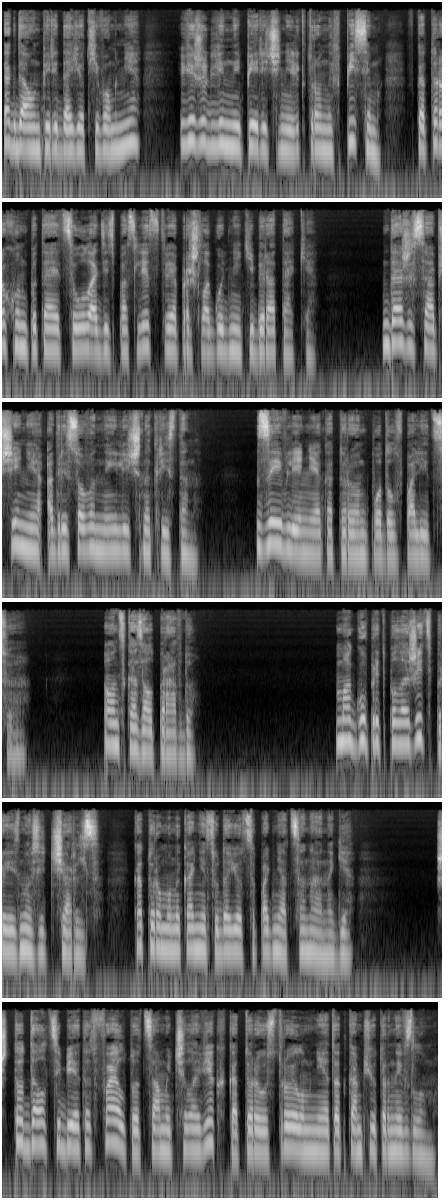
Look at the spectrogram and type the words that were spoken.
Когда он передает его мне, Вижу длинный перечень электронных писем, в которых он пытается уладить последствия прошлогодней кибератаки. Даже сообщения, адресованные лично Кристен. Заявление, которое он подал в полицию. Он сказал правду. Могу предположить, произносит Чарльз, которому наконец удается подняться на ноги, что дал тебе этот файл тот самый человек, который устроил мне этот компьютерный взлом.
